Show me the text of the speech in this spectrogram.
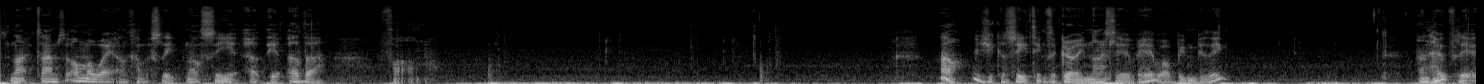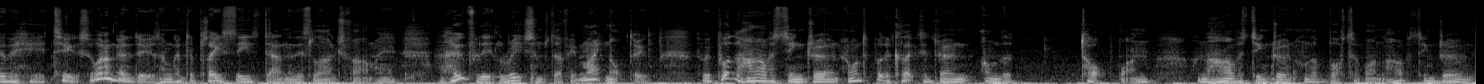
It's night time, so on my way I'll come a sleep and I'll see you at the other farm. Oh, as you can see things are growing nicely over here while I've been busy and hopefully over here too. So what I'm going to do is I'm going to place these down in this large farm here and hopefully it'll reach some stuff. It might not do. So we put the harvesting drone, I want to put the collector drone on the top one and the harvesting drone on the bottom one. The harvesting drone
